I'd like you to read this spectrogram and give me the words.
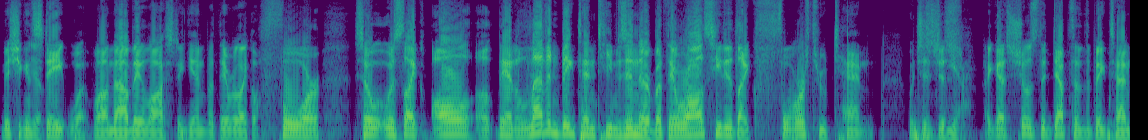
Michigan Yep. State. Well, now they lost again, but they were like a four. So it was like all uh, they had eleven Big Ten teams in there, but they were all seeded like four through ten, which is just Yeah. I guess shows the depth of the Big Ten.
